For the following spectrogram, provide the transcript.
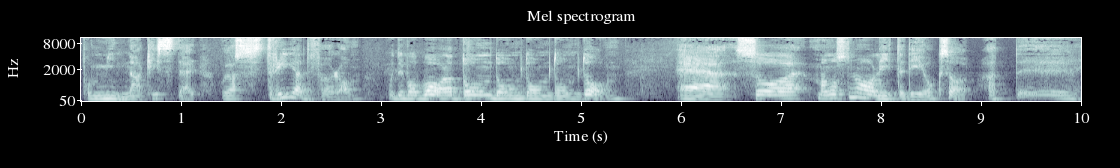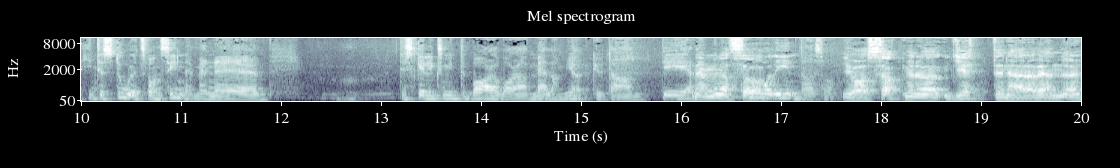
på mina artister. Och jag stred för dem. Och det var bara dem, dem, dem, dem, dem. Eh, så man måste nog ha lite det också. Att, eh, inte storhetsvansinne men eh, det ska liksom inte bara vara mellanmjölk utan det är Nej, men alltså- all in alltså. Jag satt med några jättenära vänner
